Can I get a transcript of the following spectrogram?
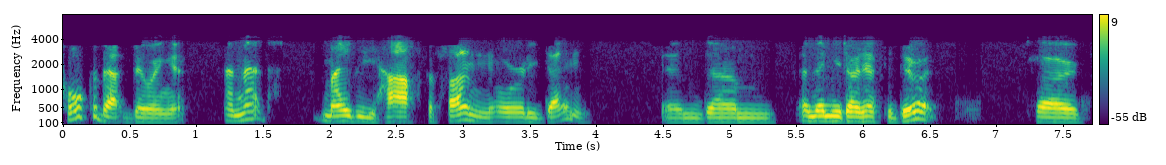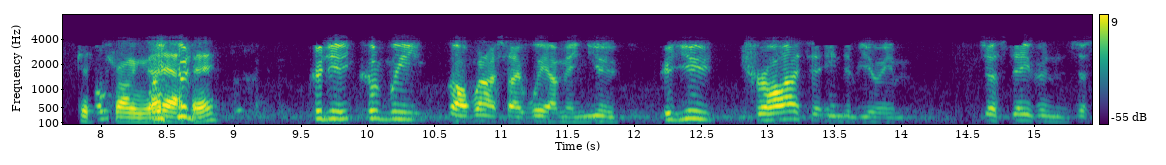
talk about doing it, and that's maybe half the fun already done, and um, and then you don't have to do it. So just Well, throwing well, that out there. could you could we? Well, when I say we, I mean you. Could you try to interview him, just even just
